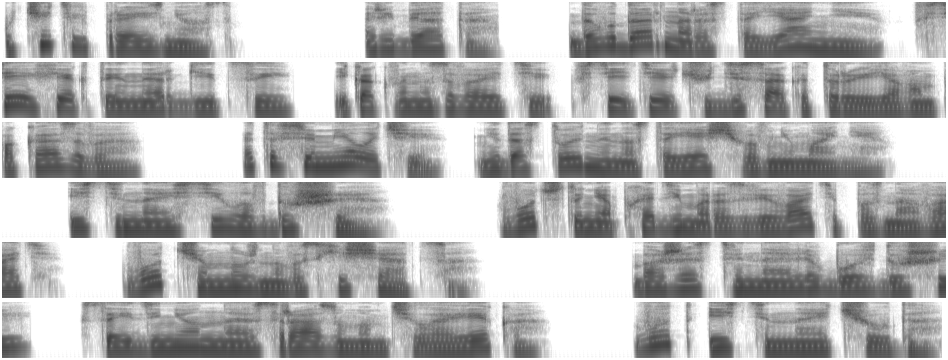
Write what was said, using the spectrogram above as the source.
учитель произнес: «Ребята, да удар на расстоянии, все эффекты энергии ЦИ и, как вы называете, все те чудеса, которые я вам показываю, это все мелочи, недостойные настоящего внимания. Истинная сила в душе. Вот что необходимо развивать и познавать, вот чем нужно восхищаться. Божественная любовь души соединенное с разумом человека, вот истинное чудо.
